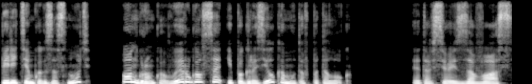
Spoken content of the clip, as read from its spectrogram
Перед тем, как заснуть, он громко выругался и погрозил кому-то в потолок. «Это все из-за вас»,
